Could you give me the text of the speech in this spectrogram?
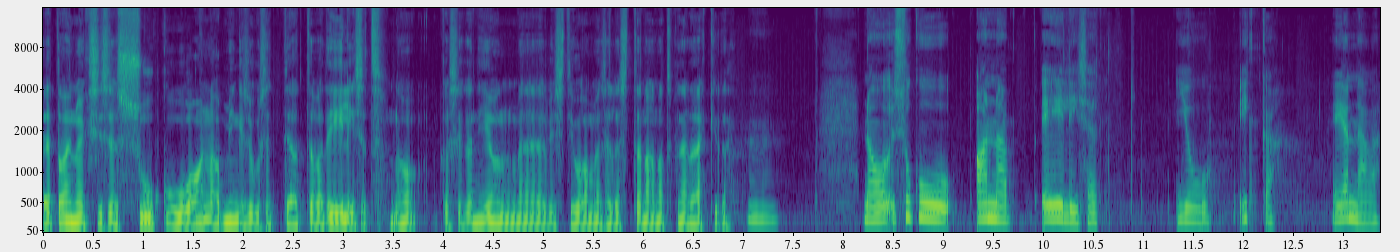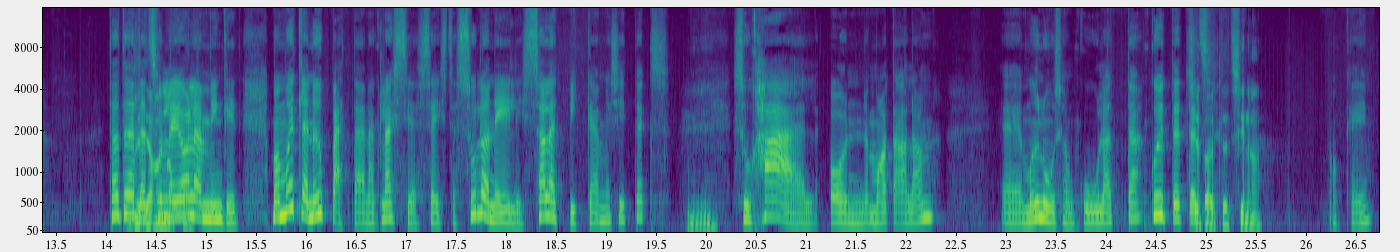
et ainuüksi see sugu annab mingisugused teatavad eelised, no kas see ka nii on, me vist jõuame sellest täna natukene rääkida mm. -hmm. no sugu annab eelised ju ikka, ei anna või? tahad öelda, et sul annab. ei ole mingeid, ma mõtlen õpetajana klassi ees seistes, sul on eelis, sa oled pikem esiteks, su hääl on madalam, mõnus on kuulata, kujuta ette. seda ütled sina. okei okay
